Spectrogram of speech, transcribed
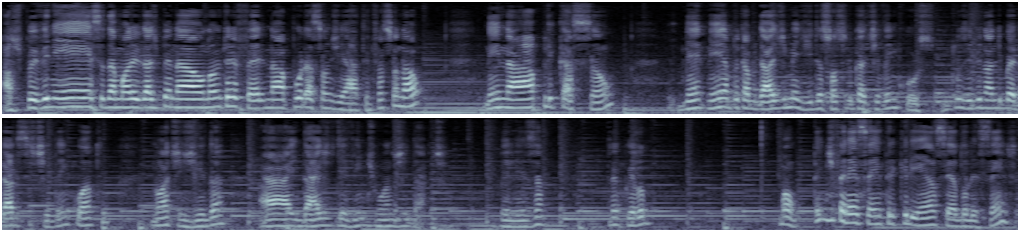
A superveniência da moralidade penal não interfere na apuração de ato infracional, nem na aplicação, nem, nem aplicabilidade de medida socioeducativa em curso, inclusive na liberdade assistida, enquanto não atingida a idade de 21 anos de idade. Beleza? Tranquilo? Bom, tem diferença entre criança e adolescente?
